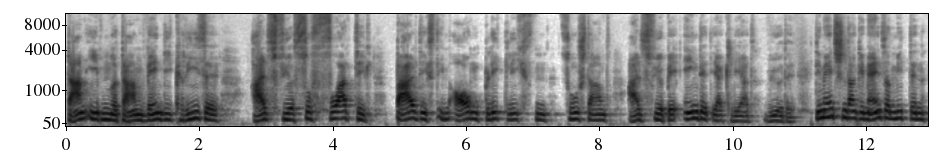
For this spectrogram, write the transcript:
dann eben nur dann, wenn die Krise als für sofortig, baldigst im augenblicklichsten Zustand als für beendet erklärt würde. Die Menschen dann gemeinsam mit den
